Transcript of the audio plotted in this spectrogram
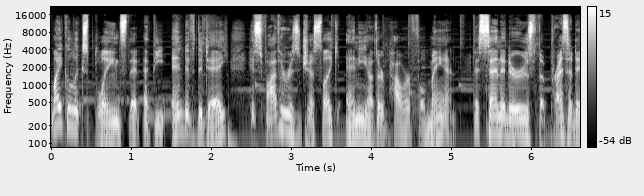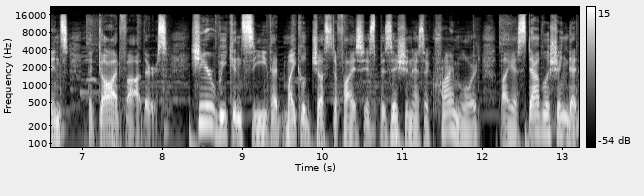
Michael explains that at the end of the day, his father is just like any other powerful man. The senators, the presidents, the godfathers. Here we can see that Michael justifies his position as a crime lord by establishing that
